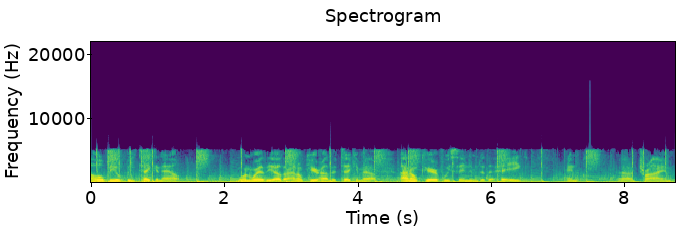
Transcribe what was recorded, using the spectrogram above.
I hope he'll be taken out one way or the other. I don't care how they take him out. I don't care if we send him to The Hague and uh, try him.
